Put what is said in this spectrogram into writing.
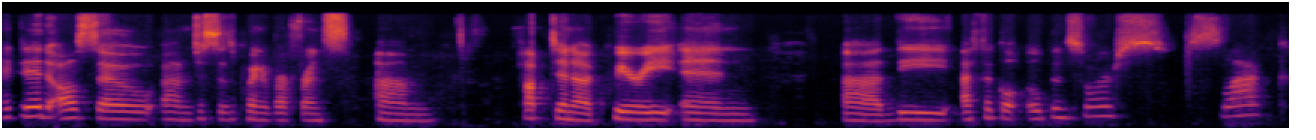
I did also, um, just as a point of reference, um, popped in a query in uh, the ethical open source Slack,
